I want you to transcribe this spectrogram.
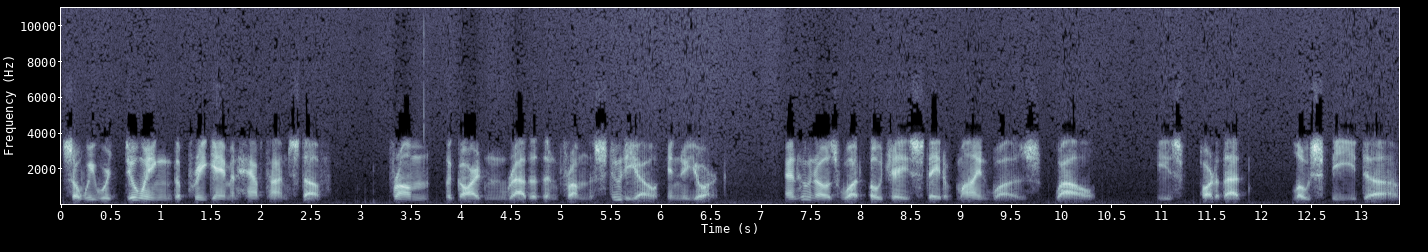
So we were doing the pregame and halftime stuff from the garden rather than from the studio in New York. And who knows what OJ's state of mind was while he's part of that low speed uh,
